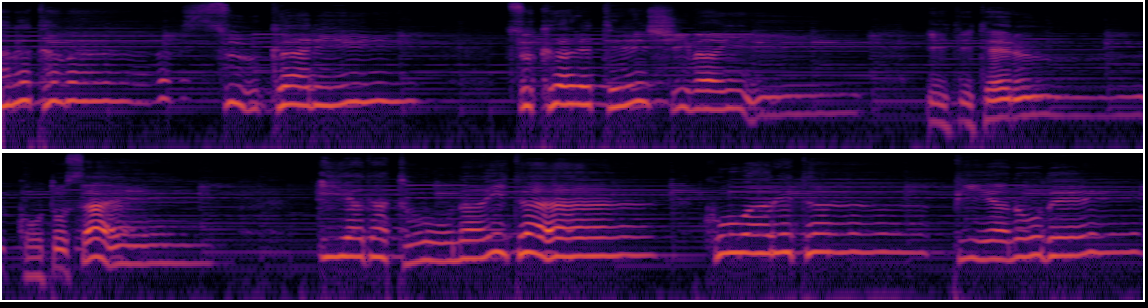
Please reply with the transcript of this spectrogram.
あなたはすっかり疲れてしまい生きてることさえ嫌だと泣いた。壊れたピアノで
